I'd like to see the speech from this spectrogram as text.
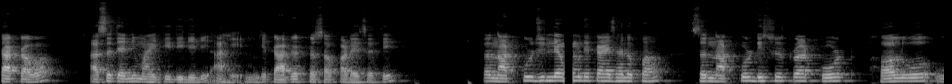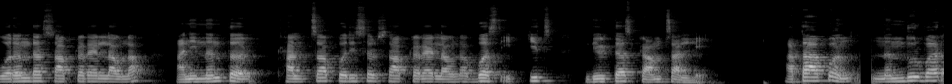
टाकावा. असं त्यांनी माहिती दिलेली आहे. म्हणजे कागद कसा पाडायचा ते. तर नागपूर जिल्ह्यामध्ये काय झालं पहा. सर नागपूर डिस्ट्रिक्टला कोर्ट हॉल व वरंदा साफ करायला लावला आणि नंतर खालचा परिसर साफ करायला लावला. बस इतकीच दीड तास काम चालले. आता आपण नंदुरबार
